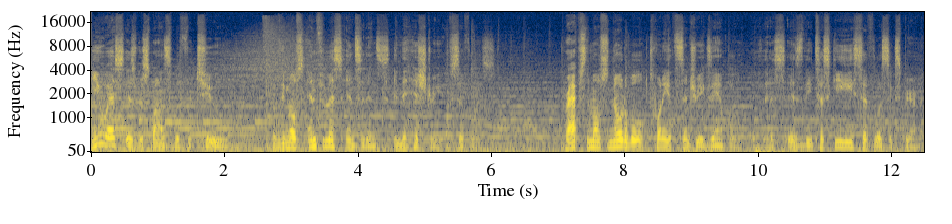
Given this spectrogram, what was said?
The U.S. is responsible for two of the most infamous incidents in the history of syphilis. Perhaps the most notable 20th century example of this is the Tuskegee syphilis experiment.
